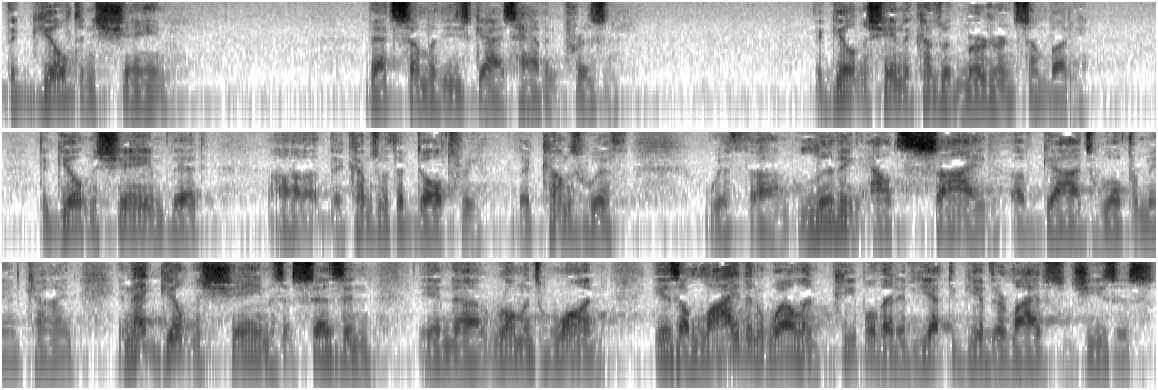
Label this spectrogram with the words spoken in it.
the guilt and shame that some of these guys have in prison? The guilt and shame that comes with murdering somebody. The guilt and shame that, uh, that comes with adultery. That comes with with um, living outside of God's will for mankind. And that guilt and shame, as it says in, in uh, Romans 1, is alive and well in people that have yet to give their lives to Jesus.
